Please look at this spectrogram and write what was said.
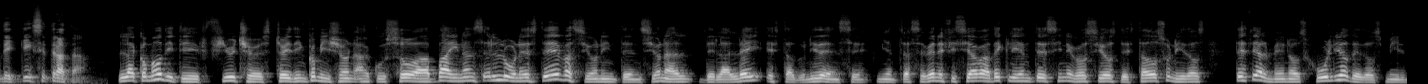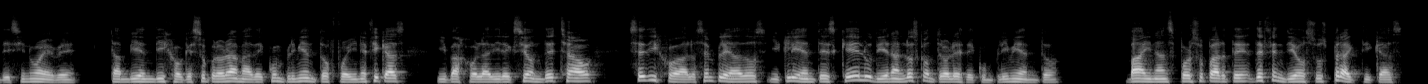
de qué se trata. La Commodity Futures Trading Commission acusó a Binance el lunes de evasión intencional de la ley estadounidense, mientras se beneficiaba de clientes y negocios de Estados Unidos desde al menos julio de 2019. También dijo que su programa de cumplimiento fue ineficaz y bajo la dirección de Chao se dijo a los empleados y clientes que eludieran los controles de cumplimiento. Binance, por su parte, defendió sus prácticas.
